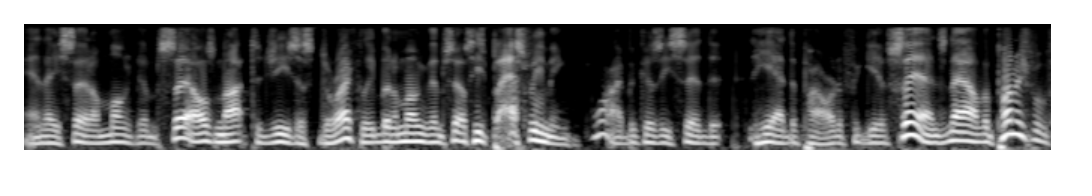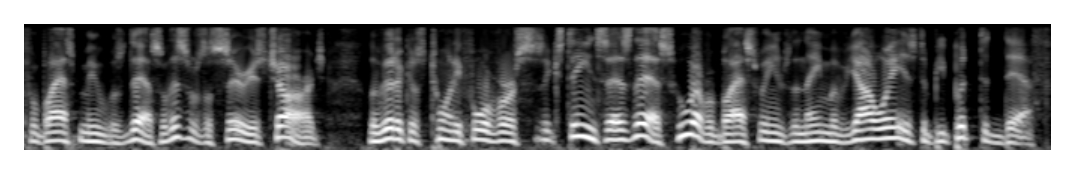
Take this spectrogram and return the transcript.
And they said among themselves, not to Jesus directly, but among themselves, he's blaspheming. Why? Because he said that he had the power to forgive sins. Now, the punishment for blasphemy was death, so this was a serious charge. Leviticus 24, verse 16 says this Whoever blasphemes the name of Yahweh is to be put to death.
